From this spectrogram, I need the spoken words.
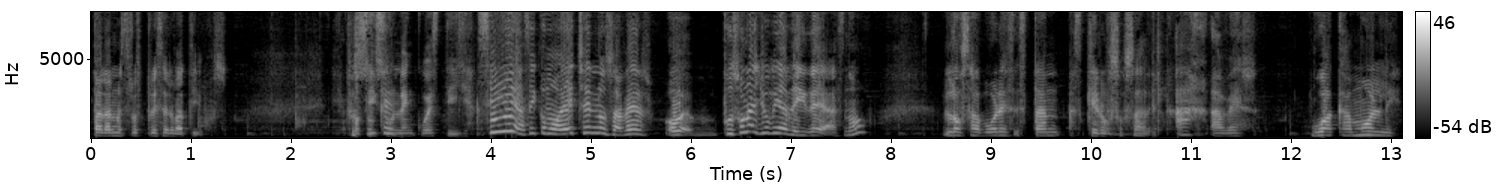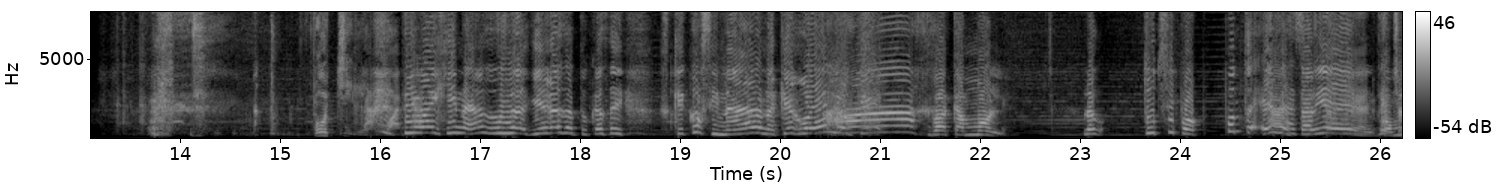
para nuestros preservativos. Pues ¿tú hizo una encuestilla. Sí, así como échenos a ver. O, pues una lluvia de ideas, ¿no? Los sabores están asquerosos, Adela. Ah, a ver. Guacamole. Fuchi la ¿Te imaginas? O sea, llegas a tu casa y, pues, ¿qué cocinaron? ¿A qué huele? qué? Ah. Guacamole. Luego, Tootsie Pop. Ponte, él Ah, está bien, bien. De hecho,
